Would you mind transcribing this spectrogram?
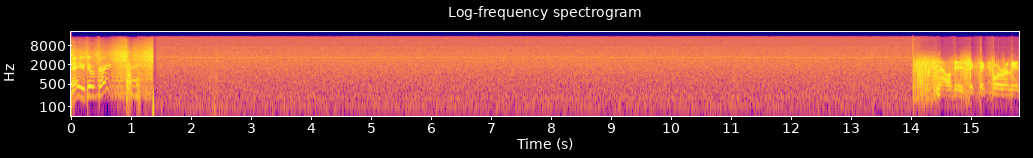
Yeah, you're doing great. Malibu 664 Romeo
